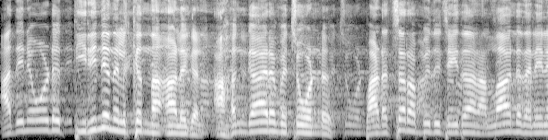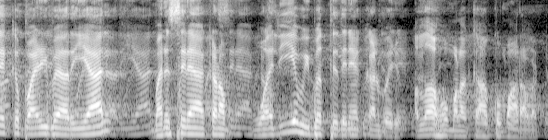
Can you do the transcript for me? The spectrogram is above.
അതിനോട് തിരിഞ്ഞു നിൽക്കുന്ന ആളുകൾ അഹങ്കാരം വെച്ചുകൊണ്ട് പടച്ച റബ്ബ് ഇത് ചെയ്താൽ അള്ളാഹുവിന്റെ തലയിലേക്ക് പഴി അറിയാൻ മനസ്സിലാക്കണം വലിയ വിപത്ത് ഇതിനേക്കാൾ വരും. അള്ളാഹു മുളക്കാക്കുമാറാവട്ടെ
